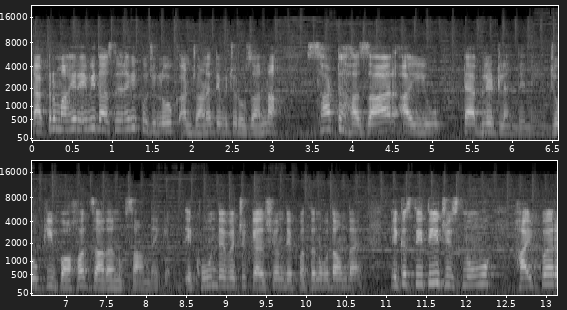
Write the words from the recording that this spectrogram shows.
ਡਾਕਟਰ ਮਾਹਿਰ ਇਹ ਵੀ ਦੱਸਦੇ ਨੇ ਕਿ ਕੁਝ ਲੋਕ ਅਣਜਾਣੇ ਦੇ ਵਿੱਚ ਰੋਜ਼ਾਨਾ 60000 ਆਈਯੂ ਟੈਬਲੇਟ ਲੈਂਦੇ ਨੇ, ਜੋ ਕਿ ਬਹੁਤ ਜ਼ਿਆਦਾ ਨੁਕਸਾਨਦਾਇਕ ਹੈ। ਇਹ ਖੂਨ ਦੇ ਵਿੱਚ ਕੈਲਸ਼ੀਅਮ ਦੇ ਪੱਧਰ ਨੂੰ ਵਧਾਉਂਦਾ ਹੈ। ਇੱਕ ਸਥਿਤੀ ਜਿਸ ਨੂੰ ਹਾਈਪਰ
